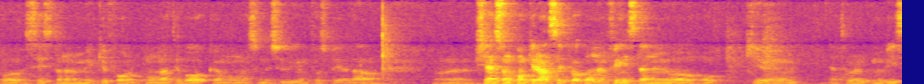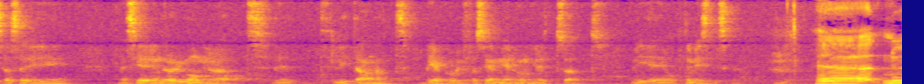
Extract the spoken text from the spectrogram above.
på sistone. Mycket folk, många tillbaka, många som är sugen på att spela. Det eh, känns som konkurrenssituationen finns där nu och, och jag tror det kommer visa sig när serien drar igång nu att det är ett lite annat BK vi får se, mer hungrigt. Så att vi är optimistiska. Eh, nu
